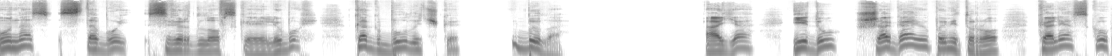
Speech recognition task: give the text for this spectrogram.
У нас с тобой свердловская любовь, как булочка, была. А я иду, шагаю по метро, коляску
